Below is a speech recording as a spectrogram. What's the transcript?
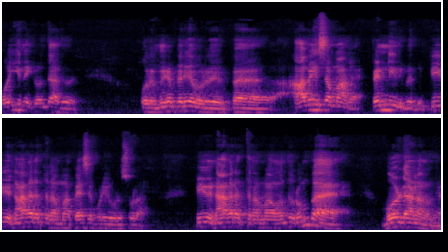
போய் இன்னைக்கு வந்து அது ஒரு மிகப்பெரிய ஒரு இப்போ ஆவேசமாக பெண் நீதிபதி பி வி நாகரத்னம்மா பேசக்கூடிய ஒரு சூழல். பி வி நாகரத்னம்மா வந்து ரொம்ப போல்டானவங்க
